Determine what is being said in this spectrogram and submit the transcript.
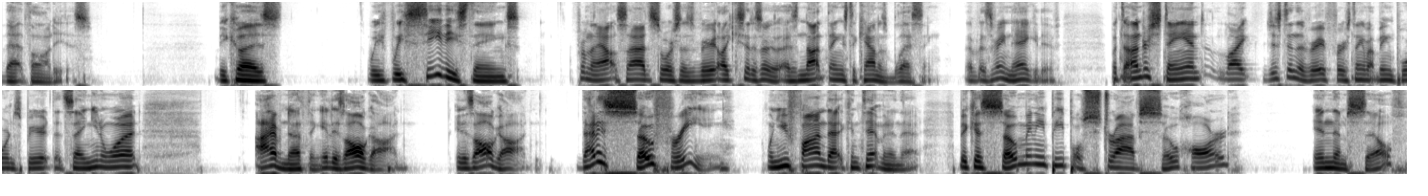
that thought is. Because we we see these things from the outside source as very like you said as earlier, as not things to count as blessing. It's very negative. But to understand, like just in the very first thing about being poor in spirit, that's saying, you know what? I have nothing. It is all God. It is all God. That is so freeing when you find that contentment in that because so many people strive so hard in themselves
